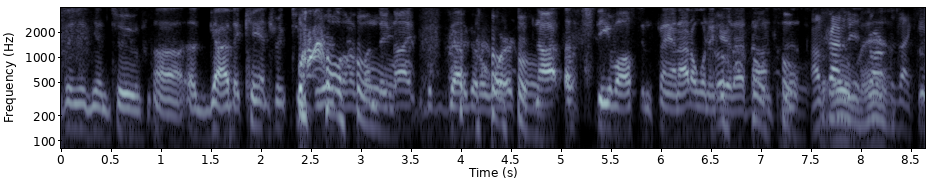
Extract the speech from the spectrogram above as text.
thing again too. Uh, a guy that can't drink two beers on a Monday night because he's got to go to work is not a Steve Austin fan. I don't want to hear that nonsense. I'm trying to be as sharp as I can.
